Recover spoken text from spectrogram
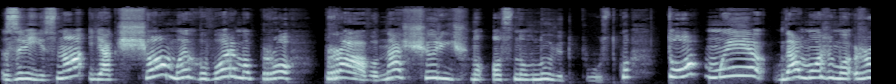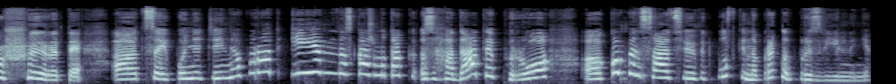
Звісно, якщо ми говоримо про право на щорічну основну відпустку, то ми да, можемо розширити а, цей понятійний апарат і, скажімо так, згадати про компенсацію відпустки, наприклад, при звільненні.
